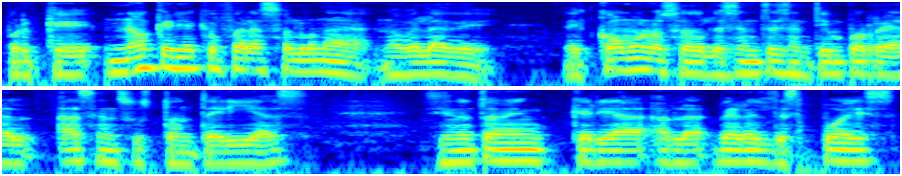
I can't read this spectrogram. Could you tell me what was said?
porque no quería que fuera solo una novela de, de cómo los adolescentes en tiempo real hacen sus tonterías, sino también quería hablar, ver el después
